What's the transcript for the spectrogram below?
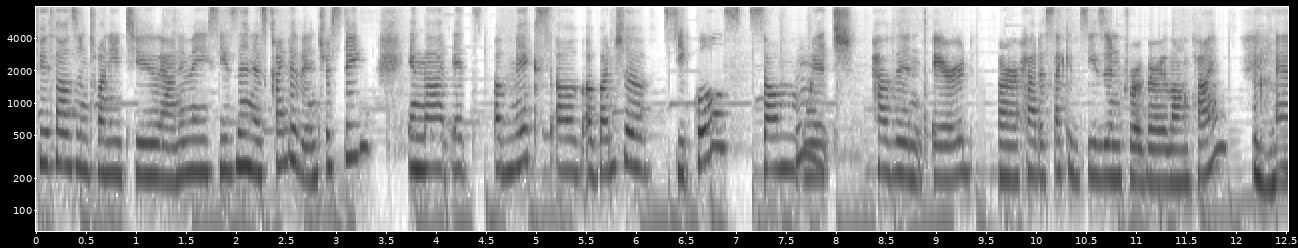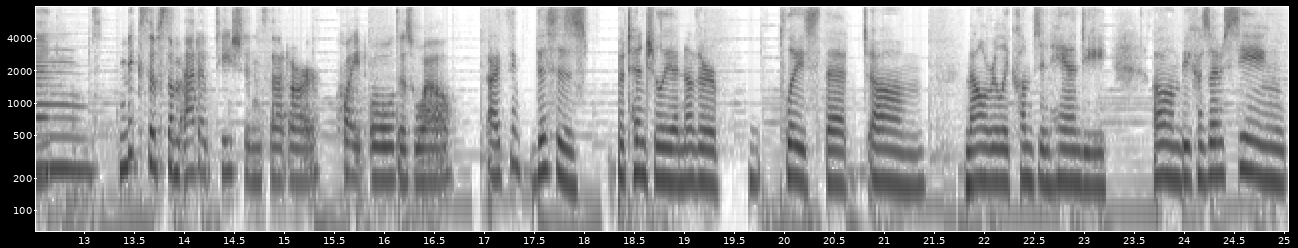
2022 anime season is kind of interesting in that it's a mix of a bunch of sequels, some Mm. which haven't aired or had a second season for a very long time, Mhm. and mix of some adaptations that are quite old as well. I think this is potentially another place that um, Mal really comes in handy um, because I'm seeing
